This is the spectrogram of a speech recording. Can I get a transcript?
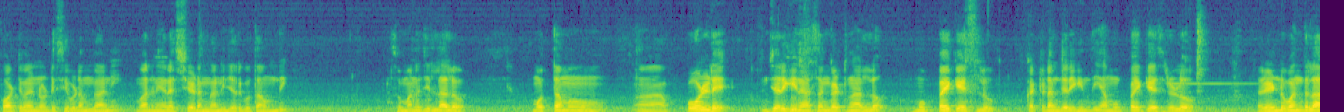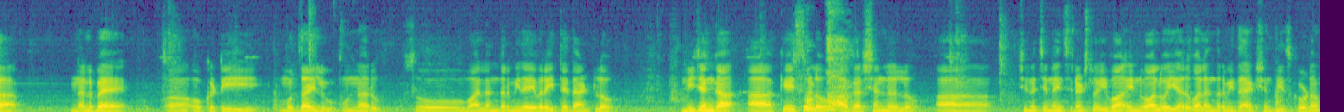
ఫార్టీ వన్ నోటీస్ ఇవ్వడం కానీ వాళ్ళని అరెస్ట్ చేయడం కానీ జరుగుతూ ఉంది. సో మన జిల్లాలో మొత్తము పోల్ డే జరిగిన సంఘటనల్లో ముప్పై కేసులు కట్టడం జరిగింది. ఆ ముప్పై కేసులలో రెండు వందల నలభై ఒకటి ముద్దాయిలు ఉన్నారు. సో వాళ్ళందరి మీద ఎవరైతే దాంట్లో నిజంగా ఆ కేసులో ఆ ఘర్షణలలో ఆ చిన్న చిన్న ఇన్సిడెంట్స్లో ఇవా ఇన్వాల్వ్ అయ్యారు వాళ్ళందరి మీద యాక్షన్ తీసుకోవడం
